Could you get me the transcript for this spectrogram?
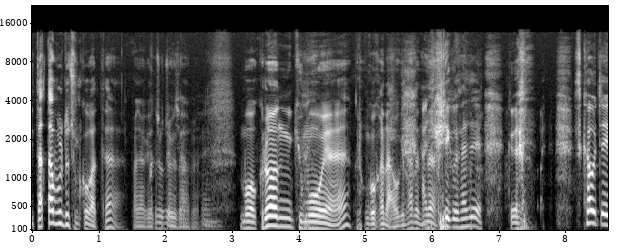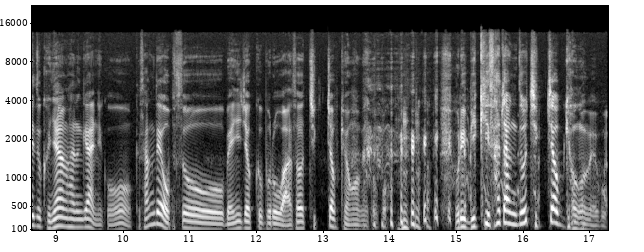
이 따따블도 줄 것 같아. 만약에 저쪽에서. 하면. 네. 뭐 그런 규모의 그런 거가 나오긴 하는데 아니 그리고 사실 그 스카우트 제의도 그냥 하는 게 아니고 그 상대 업소 매니저급으로 와서 직접 경험해보고 우리 미키 사장도 직접 경험해보고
